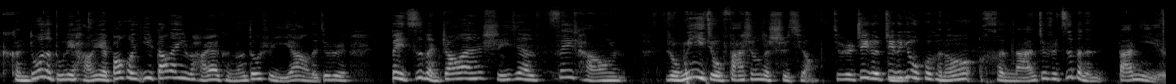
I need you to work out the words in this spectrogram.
很多的独立行业，包括艺当代艺术行业，可能都是一样的，就是被资本招安是一件非常容易就发生的事情。就是这个这个诱惑可能很难，就是资本的把你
